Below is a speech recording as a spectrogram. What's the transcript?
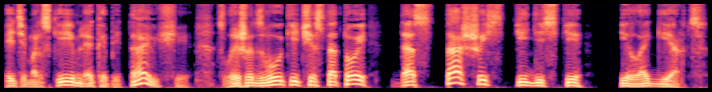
Эти морские млекопитающие слышат звуки частотой до 160 килогерц.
